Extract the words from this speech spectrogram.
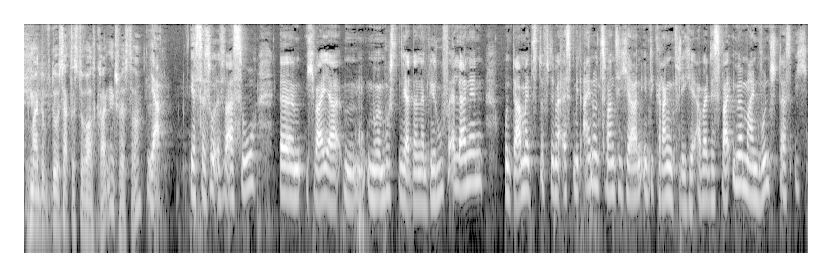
Ich meine, du, du sagtest, du warst Krankenschwester. Ja, es, war so, es war so, ähm, ich war ja, wir mussten ja dann einen Beruf erlernen und damals durfte man erst mit 21 Jahren in die Krankenpflege. Aber das war immer mein Wunsch, dass ich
